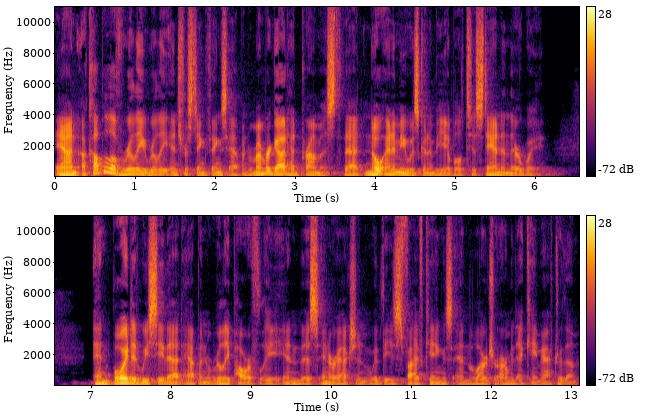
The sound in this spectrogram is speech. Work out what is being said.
And a couple of really, really interesting things happened. Remember, God had promised that no enemy was going to be able to stand in their way. And boy, did we see that happen really powerfully in this interaction with these five kings and the larger army that came after them.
